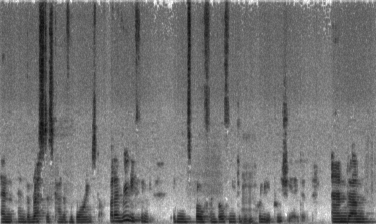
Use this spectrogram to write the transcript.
And, and the rest is kind of the boring stuff. But I really think it needs both and both need to be mm-hmm. equally appreciated. And, um,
